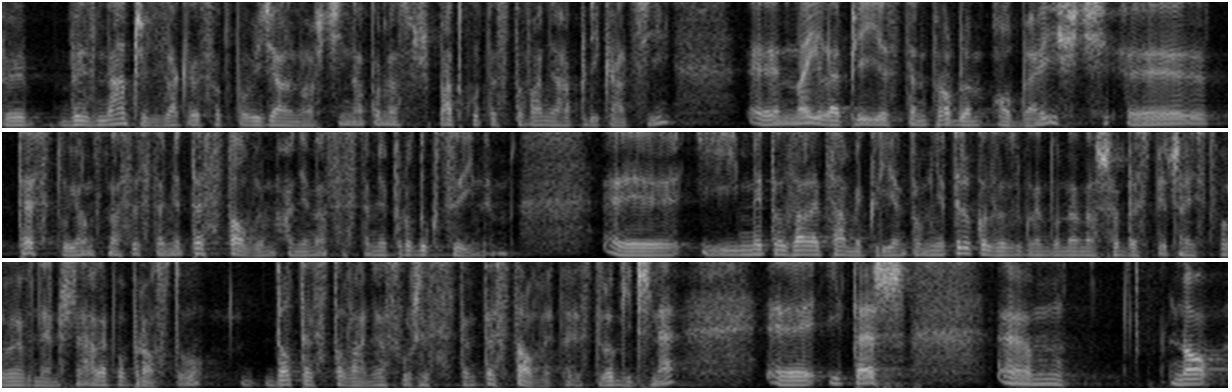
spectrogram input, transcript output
wy, wyznaczyć zakres odpowiedzialności. Natomiast w przypadku testowania aplikacji najlepiej jest ten problem obejść, testując na systemie testowym, a nie na systemie produkcyjnym. I my to zalecamy klientom nie tylko ze względu na nasze bezpieczeństwo wewnętrzne, ale po prostu do testowania służy system testowy. To jest logiczne. I też no,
